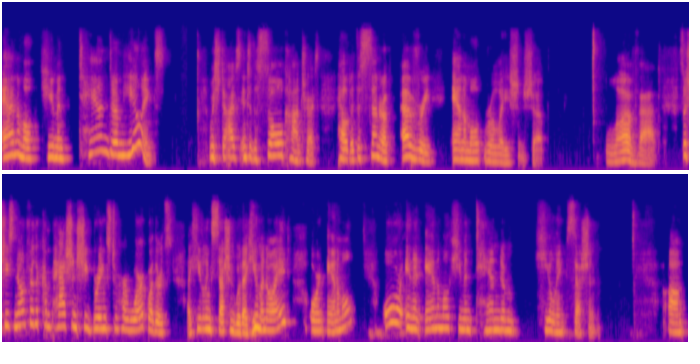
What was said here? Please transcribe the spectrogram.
animal human tandem healings, which dives into the soul contracts held at the center of every animal relationship. Love that. So she's known for the compassion she brings to her work, whether it's a healing session with a humanoid or an animal, or in an animal human tandem healing session. Um,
